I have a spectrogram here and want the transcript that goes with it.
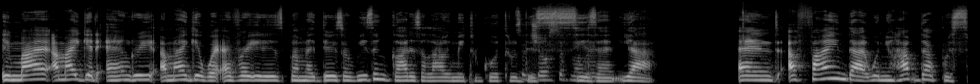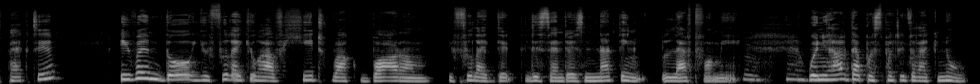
It might. I might get angry. I might get wherever it is. But I'm like, there's a reason God is allowing me to go through a this Joseph moment. season. Yeah. And I find that when you have that perspective, even though you feel like you have hit rock bottom, you feel like, listen, there's nothing left for me. Hmm, when you have that perspective, you're like, no,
